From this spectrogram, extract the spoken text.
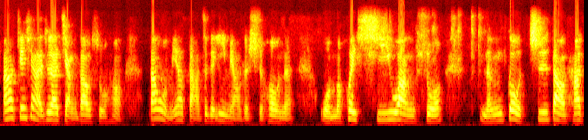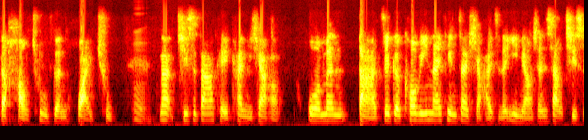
然后接下来就要讲到说哈。当我们要打这个疫苗的时候呢，我们会希望说能够知道它的好处跟坏处。嗯，那其实大家可以看一下哈，我们打这个 COVID-19 在小孩子的疫苗身上，其实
